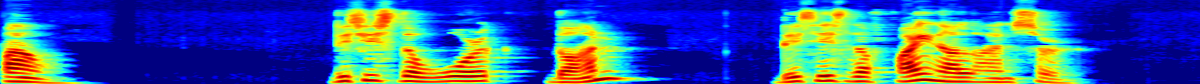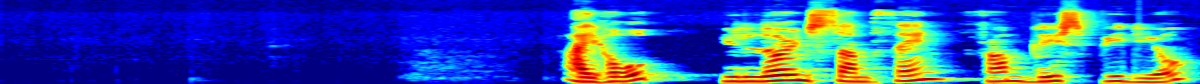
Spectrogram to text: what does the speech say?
pound. This is the work done. This is the final answer. I hope you learned something from this video.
